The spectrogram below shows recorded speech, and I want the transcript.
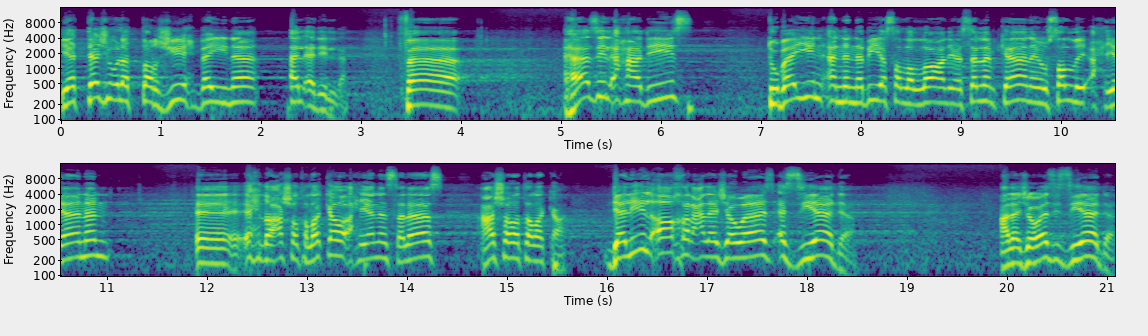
يتجهوا إلى الترجيح بين الأدلة. فهذه الأحاديث تبين أن النبي صلى الله عليه وسلم كان يصلي أحيانا آه، إحدى عشرة ركعة وأحيانا ثلاث عشرة ركعة. دليل آخر على جواز الزيادة على جواز الزيادة.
